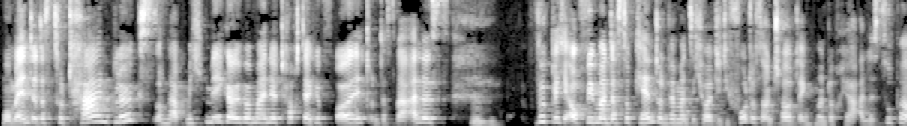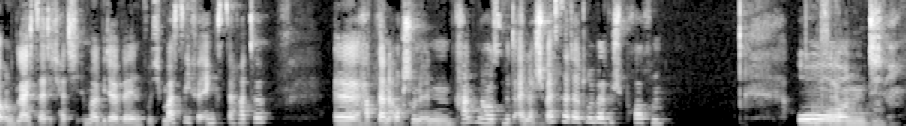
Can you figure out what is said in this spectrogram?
Momente des totalen Glücks und habe mich mega über meine Tochter gefreut und das war alles mhm. wirklich auch, wie man das so kennt. Und wenn man sich heute die Fotos anschaut, denkt man doch, ja, alles super. Und gleichzeitig hatte ich immer wieder Wellen, wo ich massive Ängste hatte. Äh, habe dann auch schon im Krankenhaus mit einer Schwester darüber gesprochen. Und Ach,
